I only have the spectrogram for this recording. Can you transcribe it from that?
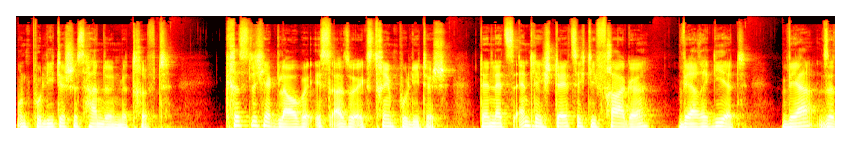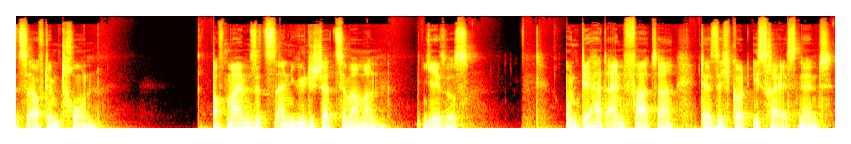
und politisches Handeln betrifft. Christlicher Glaube ist also extrem politisch, denn letztendlich stellt sich die Frage, wer regiert, wer sitzt auf dem Thron. Auf meinem sitzt ein jüdischer Zimmermann, Jesus. Und der hat einen Vater, der sich Gott Israels nennt,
